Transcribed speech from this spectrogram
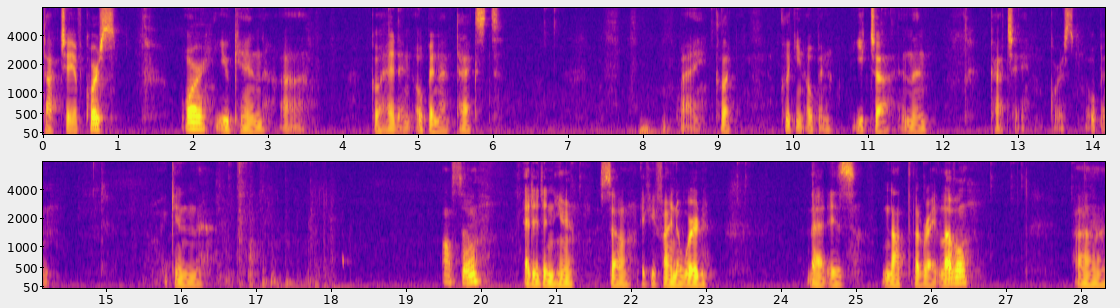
Dakje, of course, or you can uh, go ahead and open a text by click, clicking open, Yikcha, and then Kache, of course, open. We can also edit in here. So if you find a word that is not the right level, uh,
